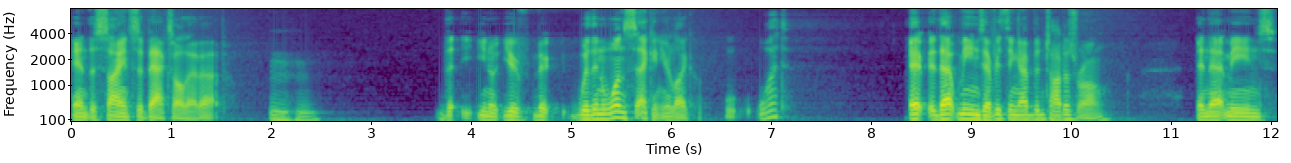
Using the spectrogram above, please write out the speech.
and the science that backs all that up, mm-hmm. the, you know, you're within one second, you're like, what? That means everything I've been taught is wrong, and that means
